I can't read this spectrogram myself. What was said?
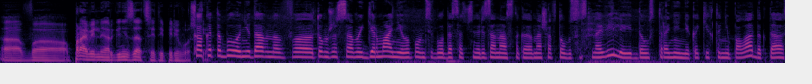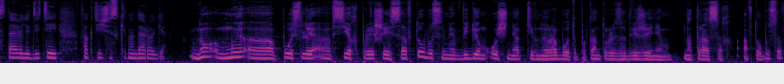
э, в правильной организации этой перевозки? Как это было недавно в том же самой Германии, вы помните, было достаточно резонансно, когда наш автобус остановили и до устранения каких-то неполадок, да, оставили детей фактически на дороге. Но мы э, после э, всех происшествий с автобусами ведем очень активную работу по контролю за движением на трассах автобусов.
